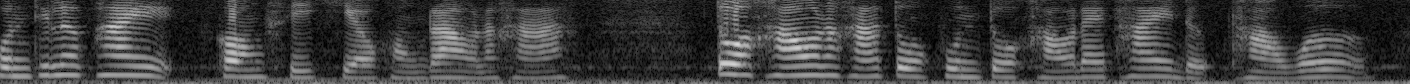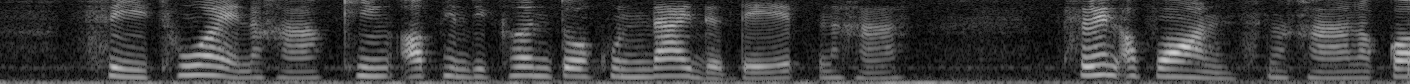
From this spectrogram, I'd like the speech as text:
คนที่เลือกไพ่กองสีเขียวของเรานะคะ ตัวเขานะคะ ตัวคุณตัวเขาได้ไพ่ The Tower สี่ถ้วยนะคะ King of Pentacles ตัวคุณได้ The Death นะคะ Seven of Wands นะคะ แล้วก็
